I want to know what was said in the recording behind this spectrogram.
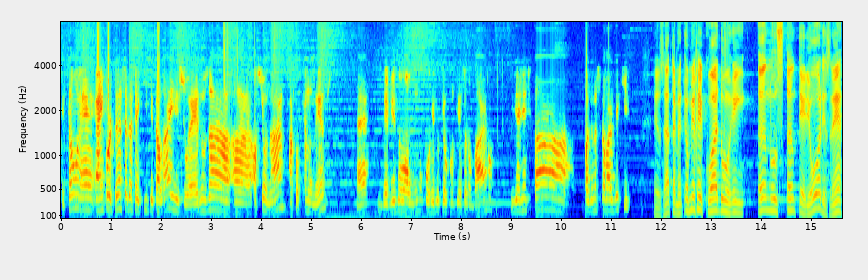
Então, é, a importância dessa equipe estar tá lá é isso, é nos a, a, acionar a qualquer momento, né, devido a algum ocorrido que aconteça no bairro, e a gente está fazendo esse trabalho de equipe. Exatamente. Eu me recordo em anos anteriores, né,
